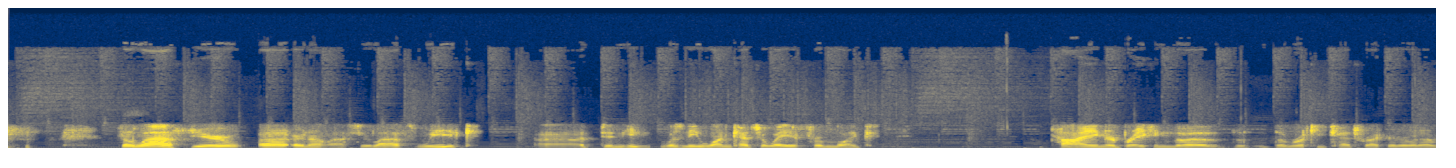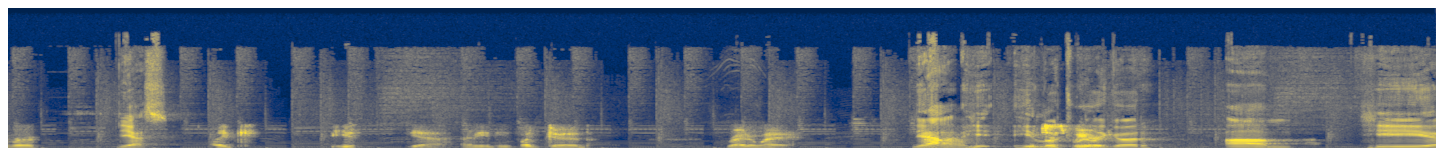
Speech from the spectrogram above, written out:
so last year, uh, or not last year, last week, uh, didn't he? Wasn't he one catch away from like tying or breaking the the, the rookie catch record or whatever? Yes. Like, he's yeah. I mean, he's like good right away. Yeah, Um, he he looked really good. Um, he,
